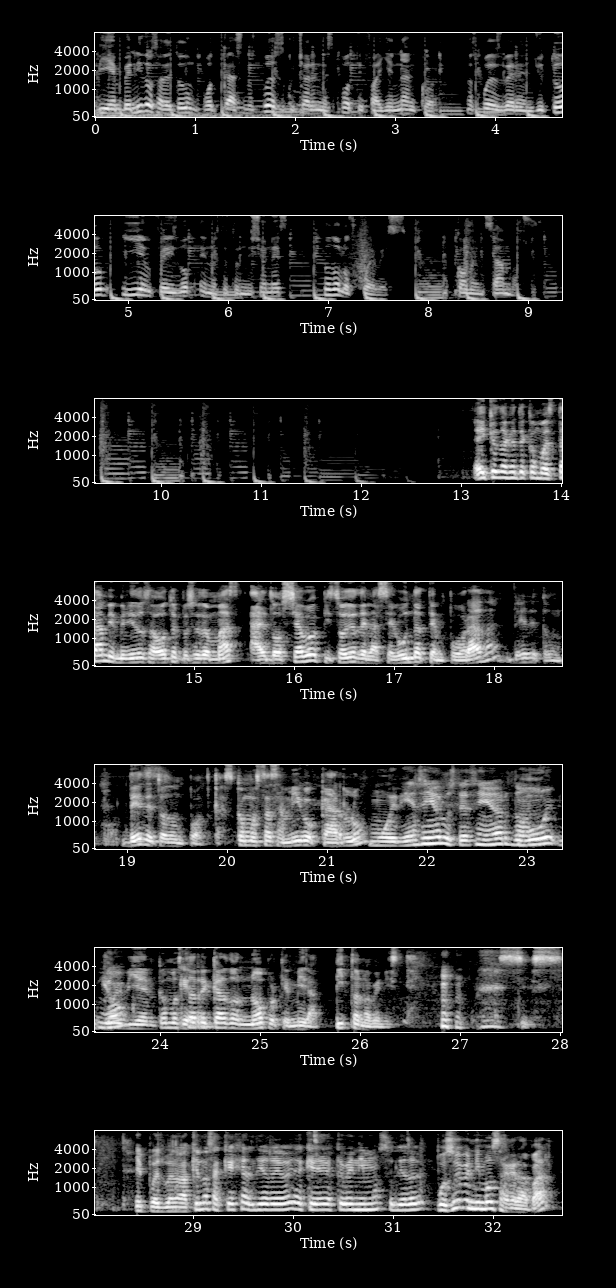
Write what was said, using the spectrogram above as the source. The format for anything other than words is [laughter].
Bienvenidos a De Todo un Podcast. Nos puedes escuchar en Spotify y en Anchor. Nos puedes ver en YouTube y en Facebook en nuestras transmisiones todos los jueves. Comenzamos. Hey, ¿qué onda gente? ¿Cómo están? Bienvenidos a otro episodio más, al doceavo episodio de la segunda temporada De, de todo un poco. de De Todo un Podcast. ¿Cómo estás, amigo Carlo? Muy bien, señor. ¿Usted, señor? Don- Muy, yo? muy bien. ¿Cómo está. Ricardo? No, porque mira, Pito no viniste. [laughs] Así es. Y pues bueno, ¿a qué nos aqueja el día de hoy? ¿A qué, a qué venimos el día de hoy? Pues hoy venimos a grabar,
